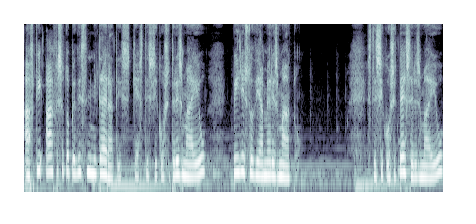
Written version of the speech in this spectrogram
Αυτή άφησε το παιδί στην μητέρα της και στις 23 Μαΐου πήγε στο διαμέρισμά του. Στις 24 Μαΐου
